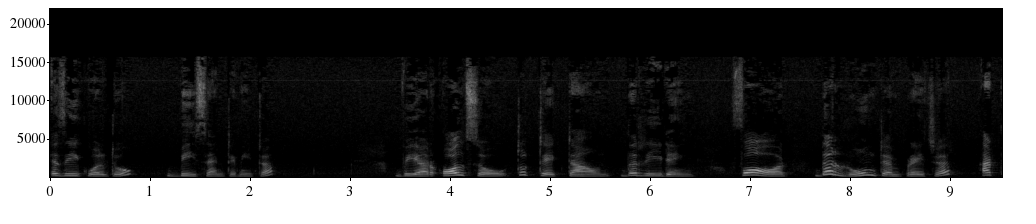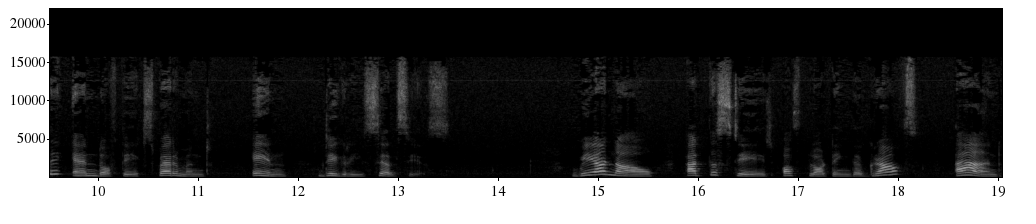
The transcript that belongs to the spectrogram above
is equal to b centimeter. We are also to take down the reading for the room temperature at the end of the experiment in degrees Celsius. We are now at the stage of plotting the graphs and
